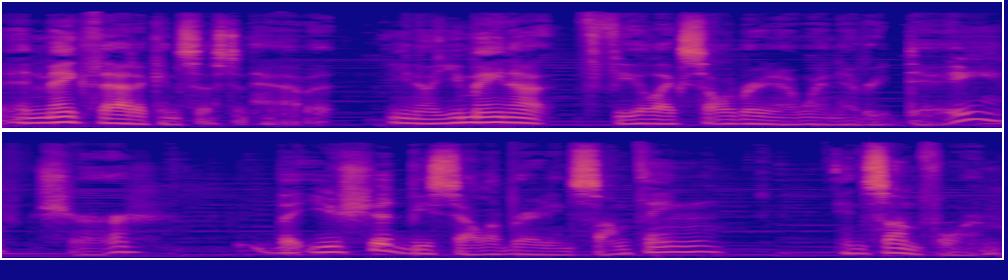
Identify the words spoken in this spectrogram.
and make that a consistent habit. You know, you may not feel like celebrating a win every day, sure, but you should be celebrating something in some form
